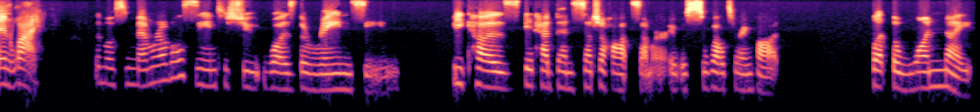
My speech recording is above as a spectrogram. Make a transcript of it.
and why? The most memorable scene to shoot was the rain scene because it had been such a hot summer. It was sweltering hot. But the one night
